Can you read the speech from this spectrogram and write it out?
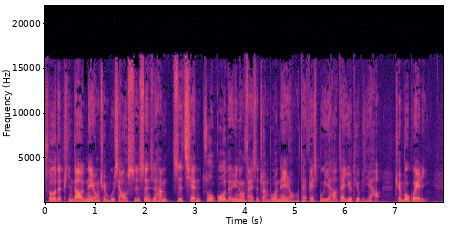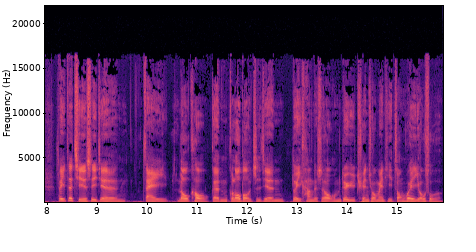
所有的频道内容全部消失，甚至他们之前做过的运动赛事转播内容，在 Facebook 也好，在 YouTube 也好，全部归零。所以这其实是一件在 local 跟 global 之间对抗的时候，我们对于全球媒体总会有所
